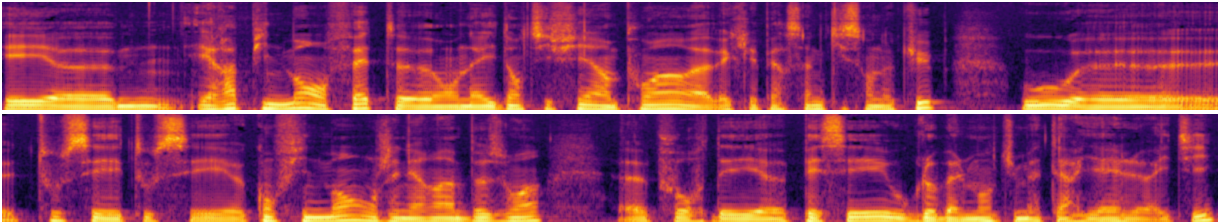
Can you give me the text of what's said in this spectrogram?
Et, et rapidement, en fait, on a identifié un point avec les personnes qui s'en occupent où euh, tous, ces, ces confinements ont généré un besoin euh, pour des euh, PC ou globalement du matériel IT.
